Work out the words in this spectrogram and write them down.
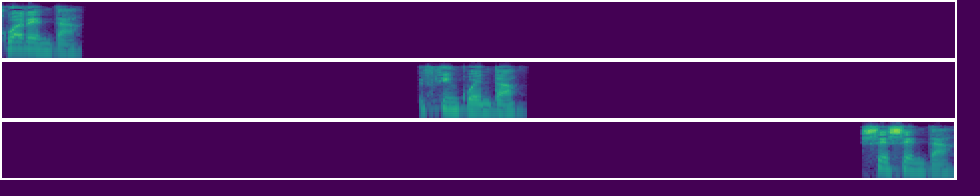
Cuarenta. Cincuenta. Sesenta.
